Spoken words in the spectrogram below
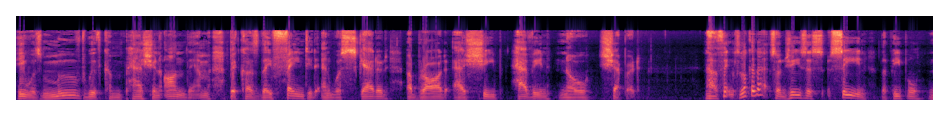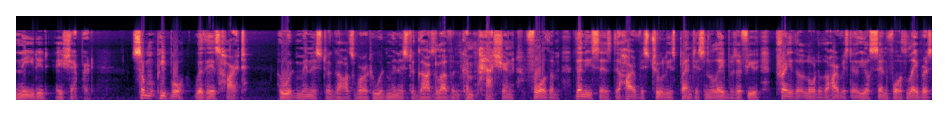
he was moved with compassion on them because they fainted and were scattered abroad as sheep having no shepherd. Now look at that. So Jesus seeing the people needed a shepherd. Some people with his heart who would minister God's word, who would minister God's love and compassion for them. Then he says, the harvest truly is plenteous and the laborers are few. Pray the Lord of the harvest that he'll send forth laborers.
